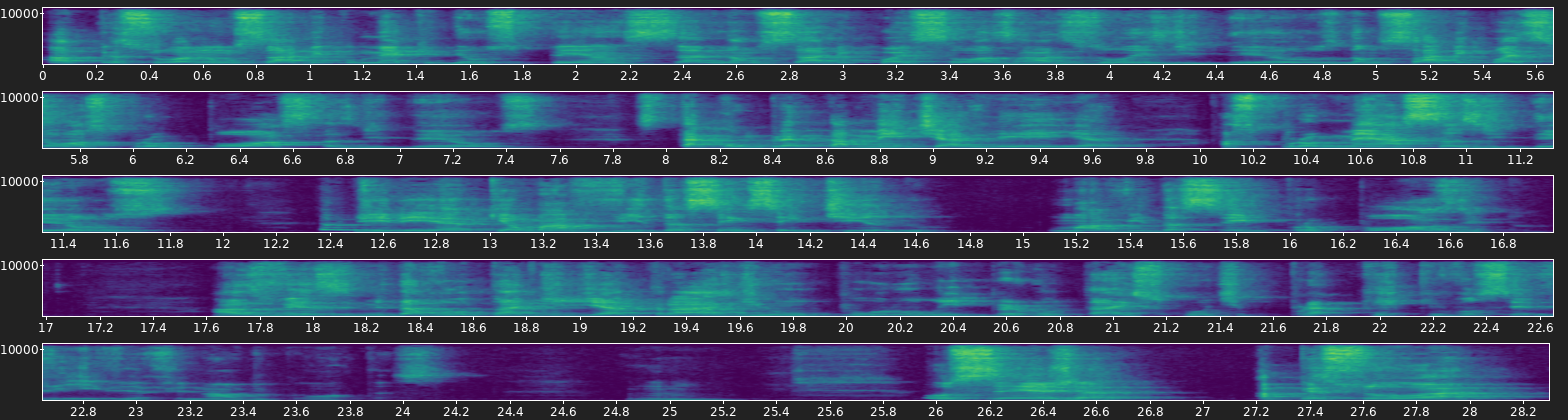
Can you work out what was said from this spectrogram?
A pessoa não sabe como é que Deus pensa, não sabe quais são as razões de Deus, não sabe quais são as propostas de Deus, está completamente alheia às promessas de Deus. Eu diria que é uma vida sem sentido, uma vida sem propósito. Às vezes me dá vontade de ir atrás de um por um e perguntar: escute, para que, que você vive, afinal de contas? Hum. Ou seja, a pessoa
